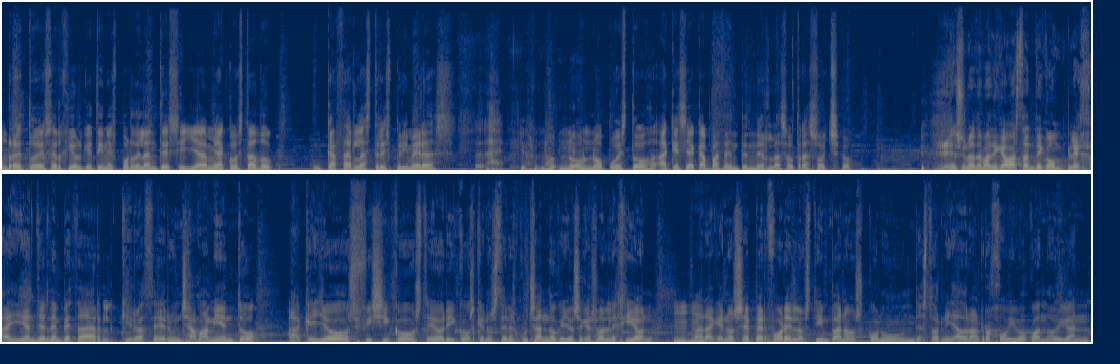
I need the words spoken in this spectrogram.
un reto, ¿eh, Sergio, el que tienes por delante. Si ya me ha costado cazar las tres primeras, yo no, no, no puesto a que sea capaz de entender las otras ocho. Es una temática bastante compleja y antes de empezar quiero hacer un llamamiento a aquellos físicos teóricos que nos estén escuchando, que yo sé que son legión, para que no se perforen los tímpanos con un destornillador al rojo vivo cuando oigan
